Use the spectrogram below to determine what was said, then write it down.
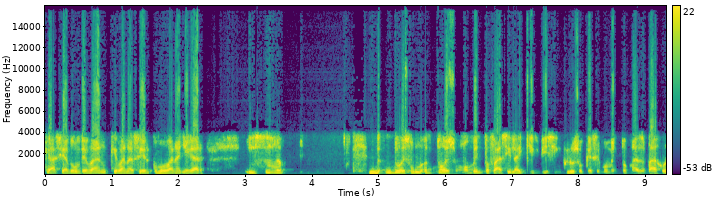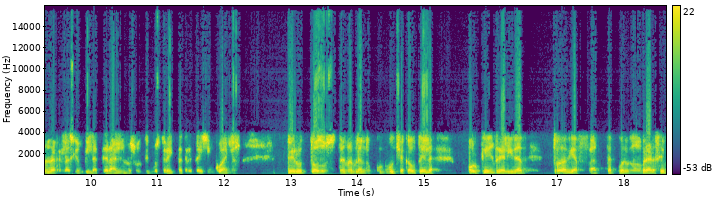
hacia dónde van, qué van a hacer, cómo van a llegar. Y si no, es un, no es un momento fácil, hay quien dice incluso que es el momento más bajo en la relación bilateral en los últimos 30, 35 años, pero todos están hablando con mucha cautela porque en realidad todavía falta por nombrarse,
